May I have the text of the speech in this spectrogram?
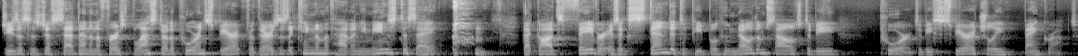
Jesus has just said then in the first, Blessed are the poor in spirit, for theirs is the kingdom of heaven. He means to say, that God's favor is extended to people who know themselves to be poor, to be spiritually bankrupt.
